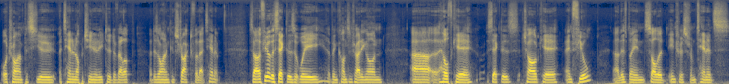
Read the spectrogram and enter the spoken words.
or try and pursue a tenant opportunity to develop a design and construct for that tenant. So a few of the sectors that we have been concentrating on are healthcare sectors, childcare, and fuel. Uh, there's been solid interest from tenants,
